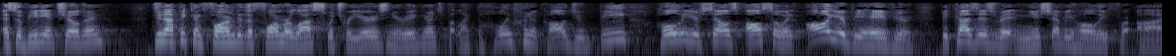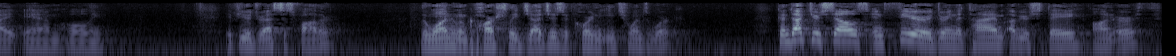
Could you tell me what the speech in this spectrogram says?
As obedient children, do not be conformed to the former lusts which were yours in your ignorance, but like the Holy One who called you, be holy yourselves also in all your behavior, because it is written, You shall be holy, for I am holy. If you address as Father, the one who impartially judges according to each one's work, Conduct yourselves in fear during the time of your stay on earth,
